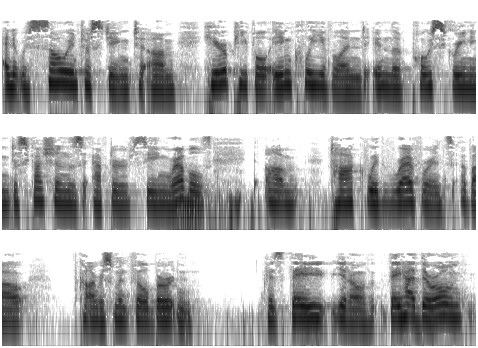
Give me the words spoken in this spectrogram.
and it was so interesting to um, hear people in Cleveland in the post-screening discussions after seeing Rebels um, talk with reverence about Congressman Phil Burton, because they, you know, they had their own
